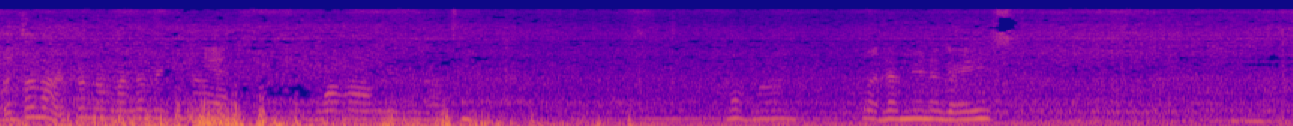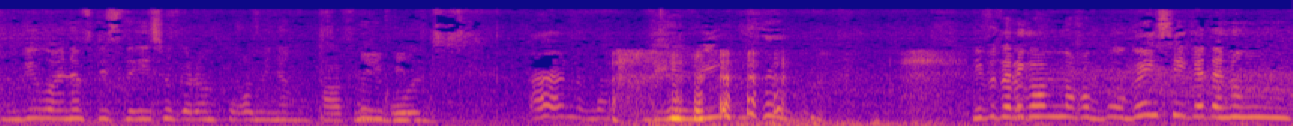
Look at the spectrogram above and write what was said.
Ito na, ito na malamig na. Ayan. Mahangin na. Mahangin. Alam nyo na guys. Maybe one of these days magkaroon po kami ng cough and Maybe. colds. Ah, ano ba? Baby. Di pa talaga kami nakabuo guys eh. Kahit anong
